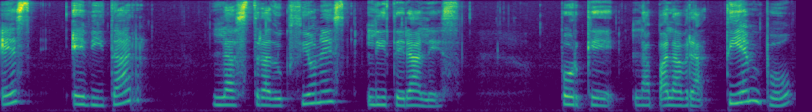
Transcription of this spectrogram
es evitar las traducciones literales, porque la palabra tiempo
